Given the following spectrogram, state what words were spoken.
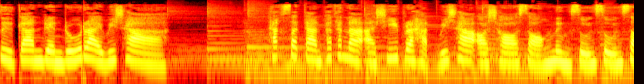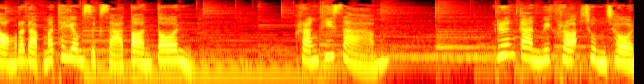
สื่อการเรียนรู้รายวิชา ทักษะการพัฒนาอาชีพรหัสวิชาอช 21002 ระดับมัธยมศึกษาตอนต้น ครั้งที่ 3 เรื่องการวิเคราะห์ชุมชน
